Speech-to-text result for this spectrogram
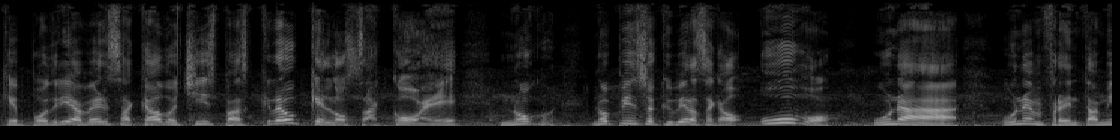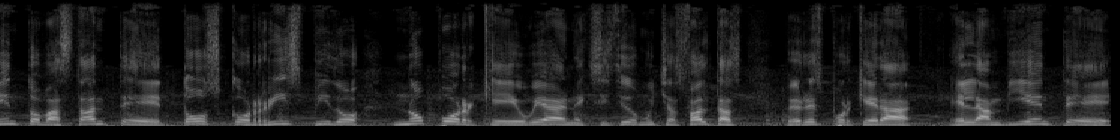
que podría haber sacado chispas, creo que lo sacó, ¿eh? No, no pienso que hubiera sacado. Hubo una, un enfrentamiento bastante tosco, ríspido, no porque hubieran existido muchas faltas, pero es porque era el ambiente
